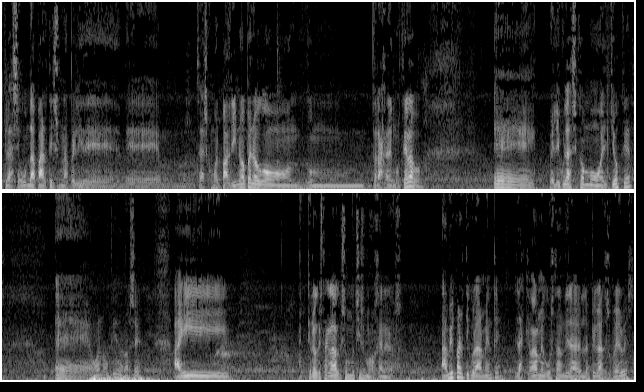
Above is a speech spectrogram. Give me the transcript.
Que la segunda parte es una peli de, ¿sabes? Como El Padrino pero con, con traje de murciélago. Eh, películas como El Joker, eh, bueno, tío, no sé. Hay creo que está claro que son muchísimos géneros. A mí particularmente, las que más me gustan de las, películas de superhéroes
